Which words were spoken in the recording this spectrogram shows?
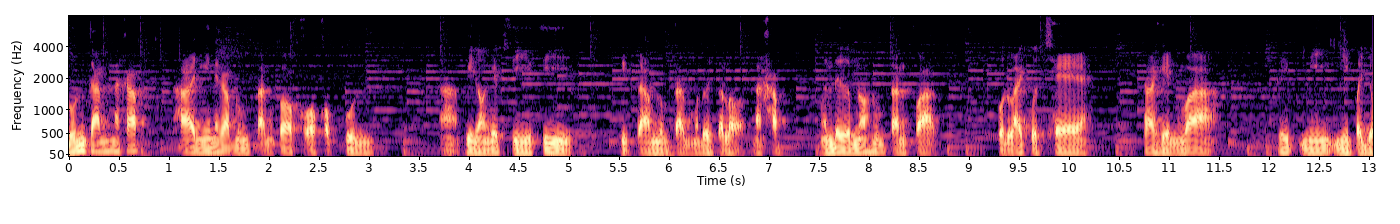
ลุ้นกันนะครับ ท้ายนี้นะครับลุงตันก็ขอขอบคุณพี่น้อง FC ที่ติดตามลุงตันมาโดยตลอดนะครับ เหมือนเดิมเนาะลุงตันฝาก ดไลค์กดแชร์ ถ้าเห็นว่าคลิปนี้มีประโย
